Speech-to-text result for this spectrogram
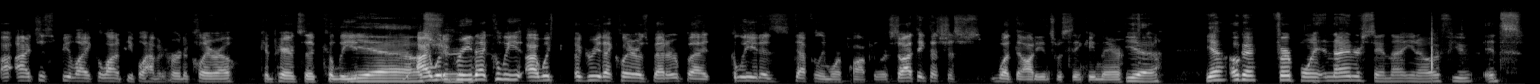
I, I just feel like a lot of people haven't heard of Clairo, compared to Khalid. Yeah, I would sure. agree that Khalid. I would agree that Clairo's better, but Khalid is definitely more popular. So I think that's just what the audience was thinking there. Yeah, yeah. Okay, fair point, and I understand that. You know, if you, it's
